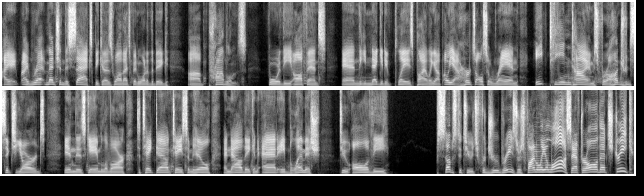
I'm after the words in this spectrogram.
I I re- mentioned the sacks because well, that's been one of the big uh, problems for the offense and the negative plays piling up. Oh yeah, Hurts also ran 18 times for 106 yards in this game, LaVar, to take down Taysom Hill, and now they can add a blemish to all of the substitutes for Drew Brees. There's finally a loss after all that streak.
